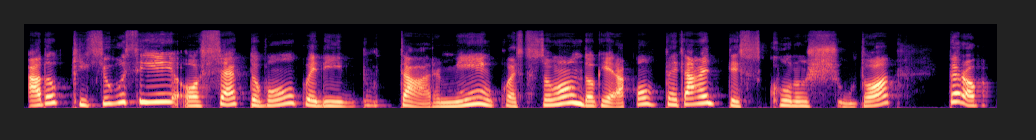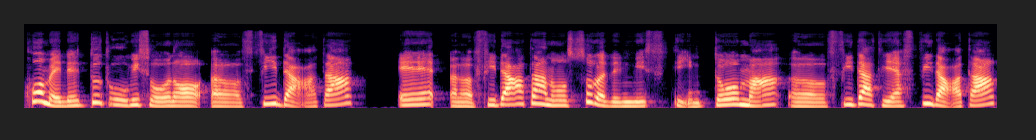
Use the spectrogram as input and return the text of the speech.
ad occhi chiusi ho scelto comunque di buttarmi in questo mondo che era completamente sconosciuto, però come hai detto tu mi sono uh, fidata è uh, fidata non solo del mio istinto, ma uh, fidata e affidata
